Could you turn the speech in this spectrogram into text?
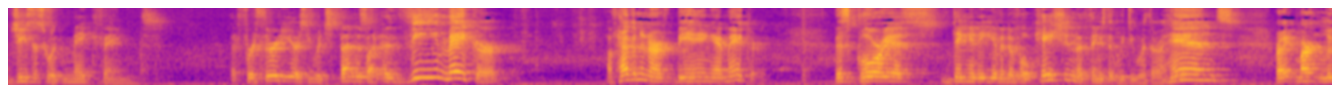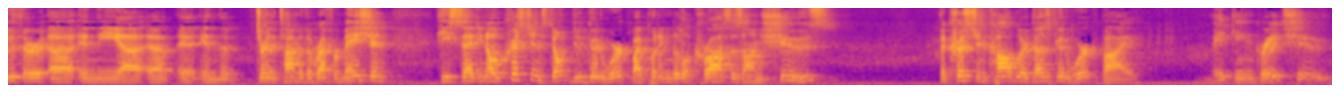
Jesus would make things. That for 30 years, he would spend his life, the maker of heaven and earth, being a maker this glorious dignity given to vocation, the things that we do with our hands, right? Martin Luther, uh, in the, uh, uh, in the, during the time of the Reformation, he said, you know, Christians don't do good work by putting little crosses on shoes. The Christian cobbler does good work by making great shoes.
